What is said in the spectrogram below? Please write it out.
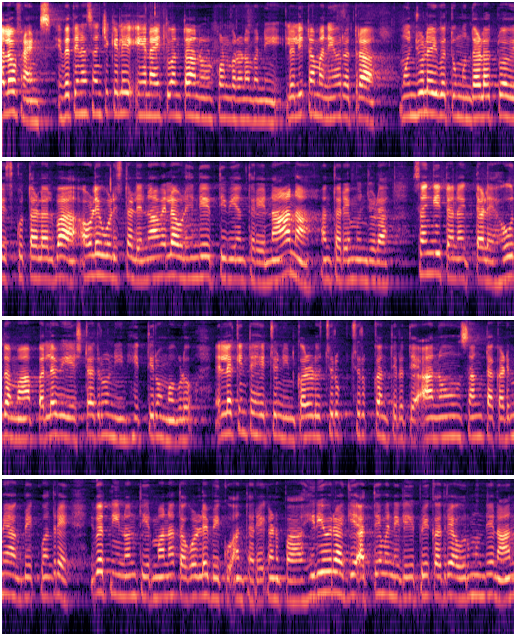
ಹಲೋ ಫ್ರೆಂಡ್ಸ್ ಇವತ್ತಿನ ಸಂಚಿಕೆಯಲ್ಲಿ ಏನಾಯಿತು ಅಂತ ನೋಡ್ಕೊಂಡು ಬರೋಣ ಬನ್ನಿ. ಲಲಿತಾ ಮನೆಯವ್ರ ಹತ್ರ, ಮಂಜುಳ ಇವತ್ತು ಮುಂದಾಳತ್ವ ವಹಿಸ್ಕೊತಾಳಲ್ವಾ ಅವಳೇ ಓಡಿಸ್ತಾಳೆ, ನಾವೆಲ್ಲ ಅವಳ ಹಿಂದೆ ಇರ್ತೀವಿ ಅಂತಾರೆ. ನಾನಾ? ಅಂತಾರೆ ಮಂಜುಳ. ಸಂಗೀತ ನಗ್ತಾಳೆ ಹೌದಮ್ಮ, ಪಲ್ಲವಿ, ಎಷ್ಟಾದರೂ ನೀನು ಹೆತ್ತಿರೋ ಮಗಳು. ಎಲ್ಲಕ್ಕಿಂತ ಹೆಚ್ಚು ನಿನ್ನ ಕರಳು ಚುರುಕ್ ಚುರುಕ್ ಅಂತಿರುತ್ತೆ. ಆ ನೋವು ಸಂಕಟ ಕಡಿಮೆ ಆಗಬೇಕು ಅಂದರೆ ಇವತ್ತು ನೀನೊಂದು ತೀರ್ಮಾನ ತಗೊಳ್ಳೇಬೇಕು ಅಂತಾರೆ ಗಣಪ. ಹಿರಿಯವರಾಗಿ ಅತ್ತೆ ಮನೇಲಿ ಇರಬೇಕಾದ್ರೆ ಅವ್ರ ಮುಂದೆ ನಾನು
